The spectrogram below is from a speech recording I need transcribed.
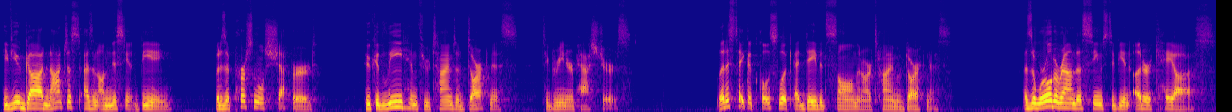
He viewed God not just as an omniscient being, but as a personal shepherd who could lead him through times of darkness to greener pastures. Let us take a close look at David's psalm in our time of darkness. As the world around us seems to be in utter chaos,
